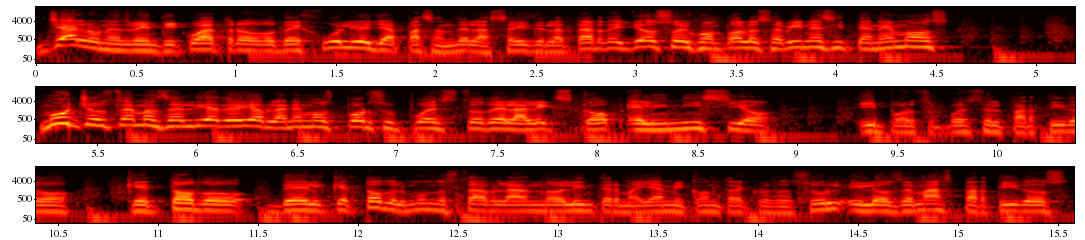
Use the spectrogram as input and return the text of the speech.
Ya lunes 24 de julio, ya pasan de las 6 de la tarde. Yo soy Juan Pablo Sabines y tenemos muchos temas el día de hoy. Hablaremos, por supuesto, de la Leagues Cup, el inicio y por supuesto el partido que todo, del que todo el mundo está hablando, el Inter Miami contra Cruz Azul y los demás partidos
